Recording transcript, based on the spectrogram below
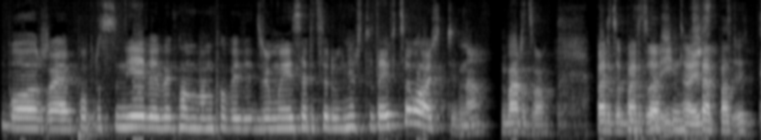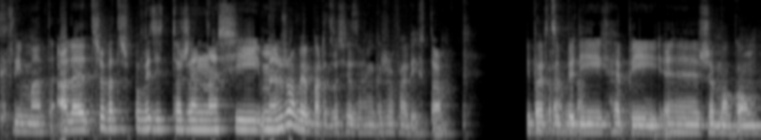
Boże, po prostu nie wiem, jak mam wam powiedzieć, że moje serce również tutaj w całości, no, bardzo, bardzo, bardzo i to jest klimat. Ale trzeba też powiedzieć to, że nasi mężowie bardzo się zaangażowali w to. I to bardzo prawda. byli happy, y, że mogą.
